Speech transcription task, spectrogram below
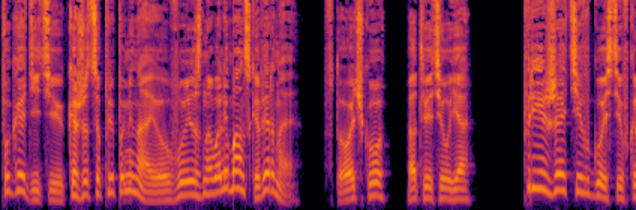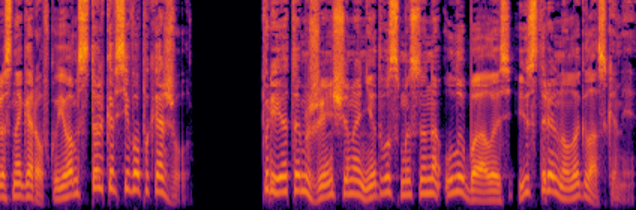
Погодите, кажется, припоминаю, вы из Новолиманска, верно?» «В точку», — ответил я. «Приезжайте в гости в Красногоровку, я вам столько всего покажу». При этом женщина недвусмысленно улыбалась и стрельнула глазками.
